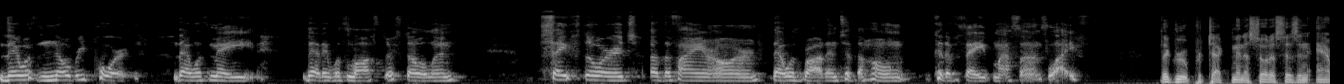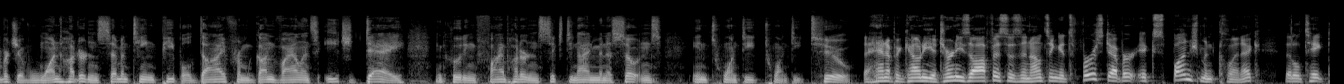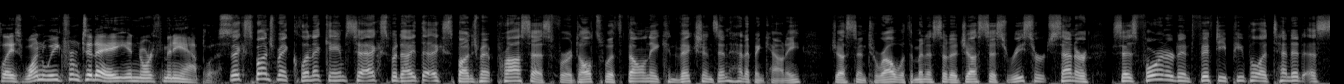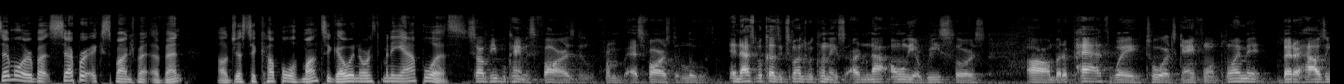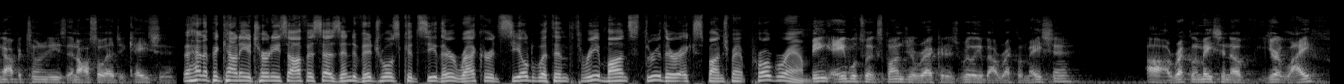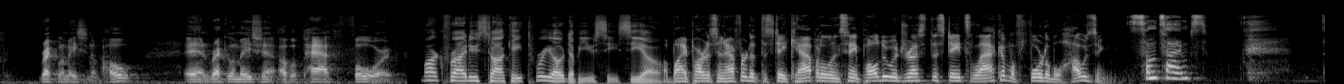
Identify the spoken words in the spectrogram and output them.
There was no report that was made that it was lost or stolen. Safe storage of the firearm that was brought into the home could have saved my son's life. The group Protect Minnesota says an average of 117 people die from gun violence each day, including 569 Minnesotans in 2022. The Hennepin County Attorney's Office is announcing its first ever expungement clinic that'll take place one week from today in North Minneapolis. The expungement clinic aims to expedite the expungement process for adults with felony convictions in Hennepin County. Justin Terrell with the Minnesota Justice Research Center says 450 people attended a similar but separate expungement event held just a couple of months ago in North Minneapolis. Some people came as far as the, from as far as Duluth, and that's because expungement clinics are not only a resource. Um, but a pathway towards gainful employment, better housing opportunities, and also education. The Hennepin County Attorney's Office says individuals could see their records sealed within three months through their expungement program. Being able to expunge your record is really about reclamation uh, reclamation of your life, reclamation of hope, and reclamation of a path forward. Mark Fry, News Talk 830 WCCO. A bipartisan effort at the state capitol in St. Paul to address the state's lack of affordable housing. Sometimes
